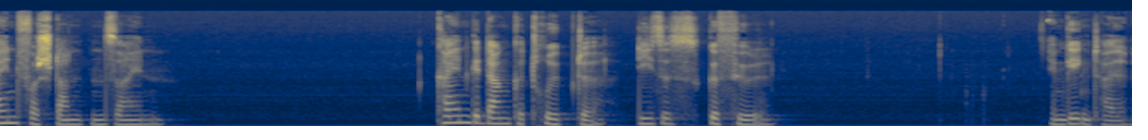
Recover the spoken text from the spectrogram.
Einverstanden sein. Kein Gedanke trübte dieses Gefühl. Im Gegenteil,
